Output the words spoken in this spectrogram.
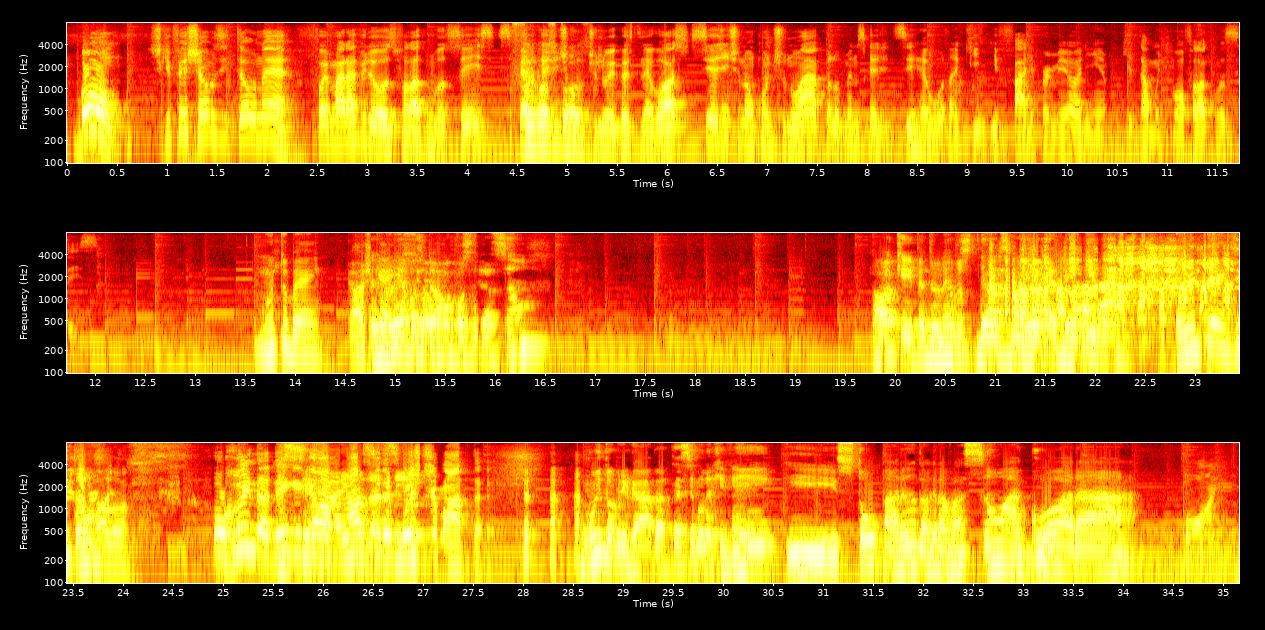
Bom, acho que fechamos então, né? Foi maravilhoso falar com vocês. Espero Foi que a gente continue com esse negócio. Se a gente não continuar, pelo menos que a gente se reúna aqui e fale por meia horinha, porque tá muito bom falar com vocês. Muito bem. Eu acho que Pedro é Lemos, isso, então. alguma consideração? Ok, Pedro Lemos deu a desmaiê que a dengue mata. Eu entendi o que ele falou. O ruim da dengue é que ela passa e depois assim. te mata. Muito obrigado, até semana que vem. E estou parando a gravação agora. Boing.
